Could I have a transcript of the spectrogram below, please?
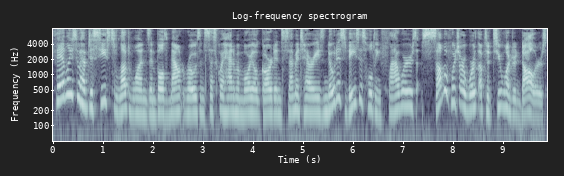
Families who have deceased loved ones in both Mount Rose and Susquehanna Memorial Garden cemeteries noticed vases holding flowers, some of which are worth up to $200,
